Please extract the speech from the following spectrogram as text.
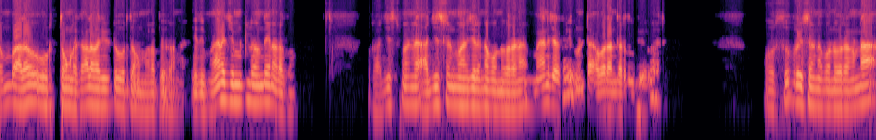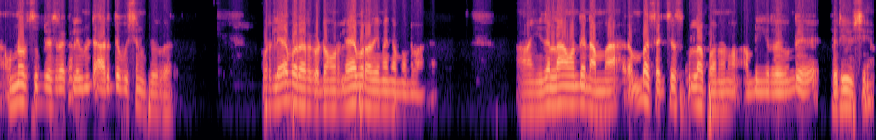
ரொம்ப அளவு ஒருத்தவங்கள கால வாரிவிட்டு ஒருத்தவங்க மேலே போயிடுவாங்க இது மேனேஜ்மெண்ட்டில் இருந்தே நடக்கும். ஒரு அட்ஜஸ்ட்மெண்ட் அட்ஜஸ்டன்ட் மேனேஜர் என்ன பண்ணுவாருன்னா, மேனேஜர் கழிவு பண்ணிட்டு அவர் அந்த இடத்துக்கு போயிடுவார் ஒரு சூப்பர்வைசர் என்ன பண்ணுவாருங்கன்னா, இன்னொரு சூப்பர்வைசரை கழிவு பண்ணிட்டு அடுத்த பொசிஷனுக்கு போயிடுவார் ஒரு லேபராக இருக்கட்டும், ஒரு லேபர் அதே மாதிரி தான் பண்ணுவாங்க. ஆனால் இதெல்லாம் வந்து நம்ம ரொம்ப சக்ஸஸ்ஃபுல்லாக பண்ணணும் அப்படிங்கிறது வந்து பெரிய விஷயம்.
